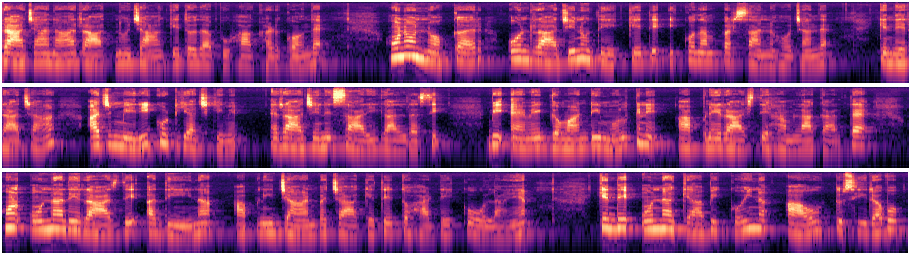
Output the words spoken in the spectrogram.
ਰਾਜਾ ਨਾ ਰਾਤ ਨੂੰ ਜਾ ਕੇ ਤੇ ਉਹਦਾ ਬੂਹਾ ਖੜਕਾਉਂਦਾ ਹੁਣ ਉਹ ਨੌਕਰ ਉਹ ਰਾਜੇ ਨੂੰ ਦੇਖ ਕੇ ਤੇ ਇੱਕੋਦਮ ਪ੍ਰਸੰਨ ਹੋ ਜਾਂਦਾ ਕਹਿੰਦੇ, ਰਾਜਾ, ਅੱਜ ਮੇਰੀ ਕੁਟੀਆ 'ਚ ਕਿਵੇਂ? ਰਾਜੇ ਨੇ ਸਾਰੀ ਗੱਲ ਦੱਸੀ ਵੀ ਐਵੇਂ ਗਵਾਂਢੀ ਮੁਲਕ ਨੇ ਆਪਣੇ ਰਾਜ ਤੇ ਹਮਲਾ ਕਰਤਾ ਹੁਣ ਉਹਨਾਂ ਦੇ ਰਾਜ ਦੇ ਅਧੀਨ ਆ, ਆਪਣੀ ਜਾਨ ਬਚਾ ਕੇ ਤੇ ਤੁਹਾਡੇ ਕੋਲ ਆਏ ਆ। ਕਹਿੰਦੇ, ਉਹਨਾਂ ਕਿਹਾ ਵੀ, ਕੋਈ ਨਾ, ਆਓ, ਤੁਸੀਂ ਰਵੋ।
